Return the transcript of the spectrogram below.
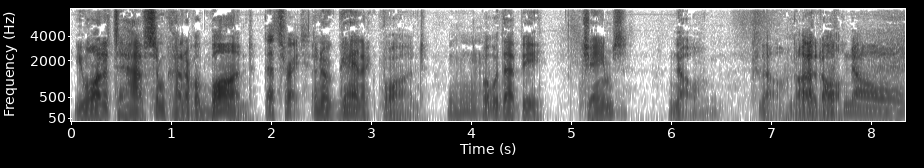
you want it to have some kind of a bond, That's right. an organic bond. Mm-hmm. What would that be, James? No, no, not at all. No.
